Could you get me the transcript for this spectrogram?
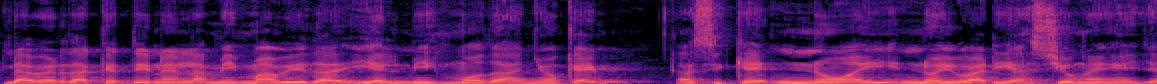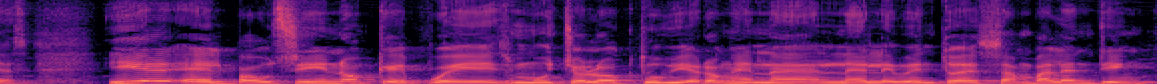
la verdad que tienen la misma vida y el mismo daño, ¿ok? Así que no hay, no hay variación en ellas. Y el, pausino, que pues muchos lo obtuvieron en, el evento de San Valentín,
